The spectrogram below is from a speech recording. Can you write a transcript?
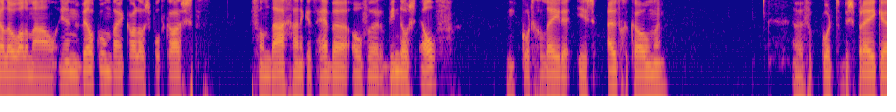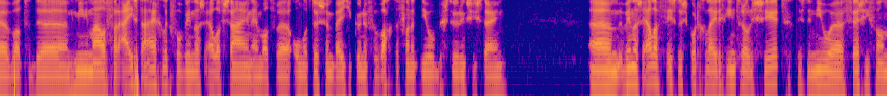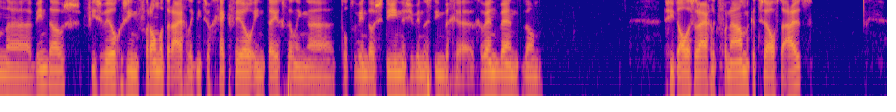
hallo allemaal en welkom bij Carlo's podcast. Vandaag ga ik het hebben over Windows 11, die kort geleden is uitgekomen. Even kort bespreken wat de minimale vereisten eigenlijk voor Windows 11 zijn en wat we ondertussen een beetje kunnen verwachten van het nieuwe besturingssysteem. Um, Windows 11 is dus kort geleden geïntroduceerd. Het is de nieuwe versie van uh, Windows. Visueel gezien verandert er eigenlijk niet zo gek veel in tegenstelling uh, tot Windows 10. Als je Windows 10 gewend bent, dan ziet alles er eigenlijk voornamelijk hetzelfde uit.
